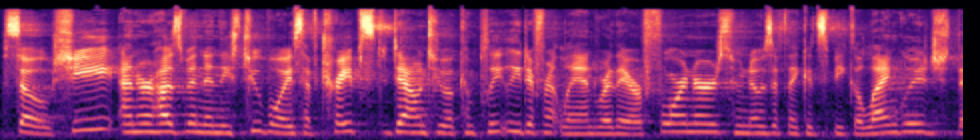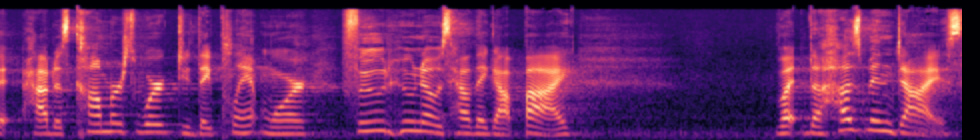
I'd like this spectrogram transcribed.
So she and her husband and these two boys have traipsed down to a completely different land where they are foreigners. Who knows if they could speak a language? How does commerce work? Do they plant more food? Who knows how they got by? But the husband dies,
